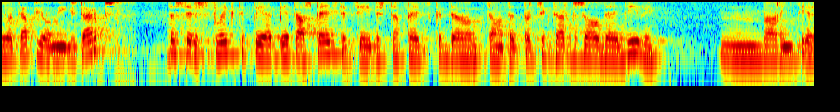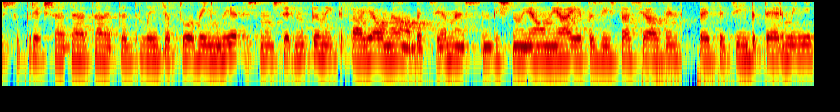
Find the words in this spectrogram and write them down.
ļoti apjomīgs darbs. Tas ir slikti pie, pie tās pēctecības, tāpēc, ka tātad par cik darbu zaudē divi Bāriņtiesu mm, priekšsēdētāji, tad līdz ar to viņu lietas mums ir nu, pilnīgi tā kā jauna ābec. Ja? Mēs visi no jauna jāiepazīstās, jāzina pēctecība termiņi.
